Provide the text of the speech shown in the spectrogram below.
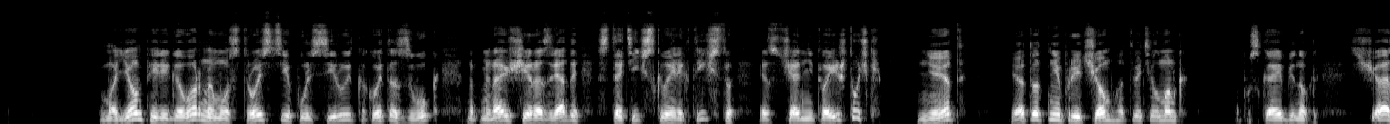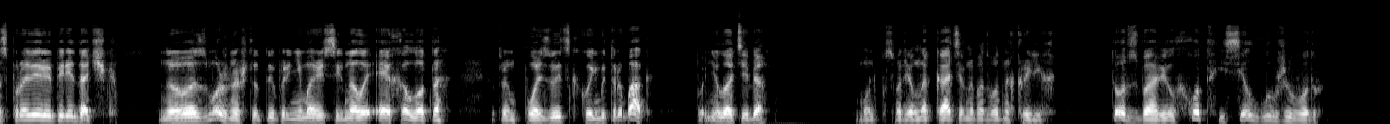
В моем переговорном устройстве пульсирует какой-то звук, напоминающий разряды статического электричества. Это, случайно, не твои штучки? — Нет, я тут ни при чем, — ответил Монк, опуская бинокль. — Сейчас проверю передатчик. Но возможно, что ты принимаешь сигналы эхолота, которым пользуется какой-нибудь рыбак. Поняла тебя. Монк посмотрел на катер на подводных крыльях. Тот сбавил ход и сел глубже в воду.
